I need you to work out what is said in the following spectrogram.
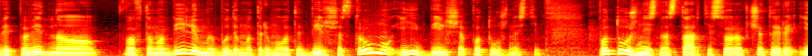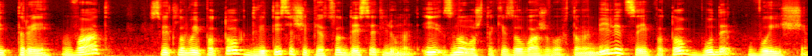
Відповідно, в автомобілі ми будемо отримувати більше струму і більше потужності. Потужність на старті 44,3 Вт. Світловий поток 2510 люмен. І знову ж таки зауважу, в автомобілі цей поток буде вище.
